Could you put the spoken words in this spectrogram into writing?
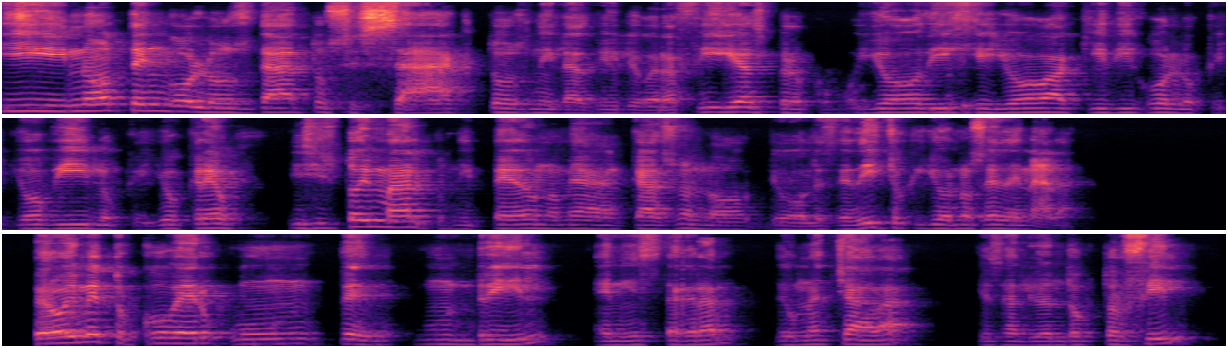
Y no tengo los datos exactos ni las bibliografías, pero como yo dije, yo aquí digo lo que yo vi, lo que yo creo. Y si estoy mal, pues ni pedo, no me hagan caso, no, yo les he dicho que yo no sé de nada. Pero hoy me tocó ver un, un reel en Instagram de una chava que salió en Dr. Phil.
